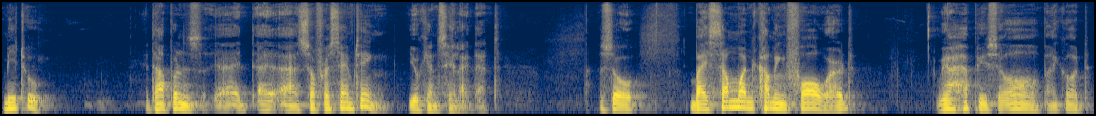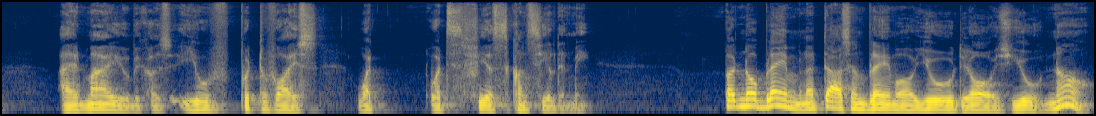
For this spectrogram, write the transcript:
me too. It happens. I, I, I suffer same thing. You can say like that. So, by someone coming forward, we are happy to say, "Oh my God, I admire you because you've put to voice what what feels concealed in me." But no blame, not doesn't blame or oh, you, oh, it's you. No.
